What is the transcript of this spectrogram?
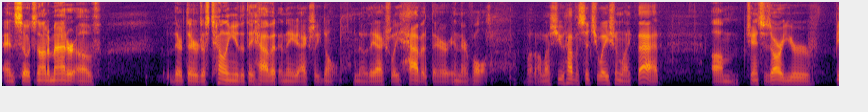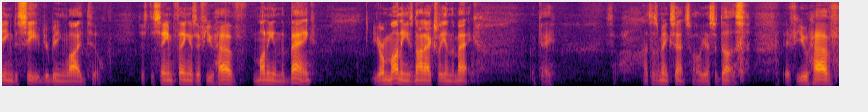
And so it's not a matter of they're, they're just telling you that they have it and they actually don't. No, they actually have it there in their vault. But unless you have a situation like that, um, chances are you're being deceived, you're being lied to. Just the same thing as if you have money in the bank, your money is not actually in the bank. Okay? So that doesn't make sense. Oh, yes, it does. If you have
